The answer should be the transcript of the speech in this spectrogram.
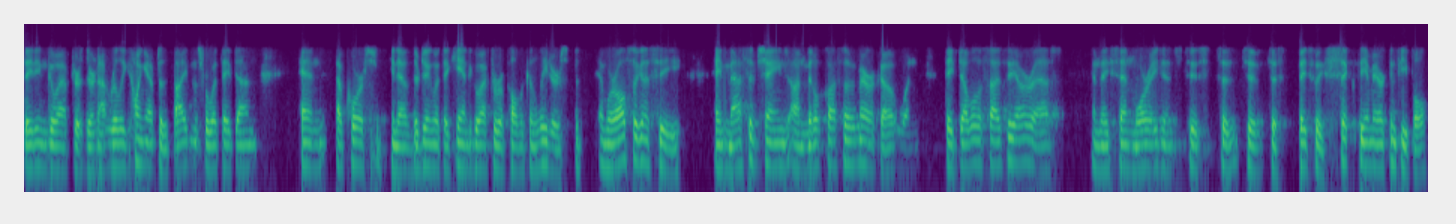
They didn't go after. They're not really going after the Bidens for what they've done. And of course, you know they're doing what they can to go after Republican leaders. But and we're also going to see a massive change on middle class of America when they double the size of the IRS and they send more agents to to to, to basically sick the American people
